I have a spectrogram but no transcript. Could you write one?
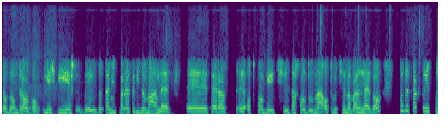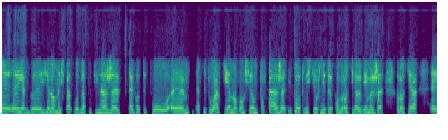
dobrą drogą. Jeśli zostanie zbagatelizowane teraz odpowiedź Zachodu na otrucie Nawalnego, to de facto jest to e, jakby zielone światło dla Putina, że tego typu e, sytuacje mogą się powtarzać. I to oczywiście już nie tylko w Rosji, ale wiemy, że Rosja e,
